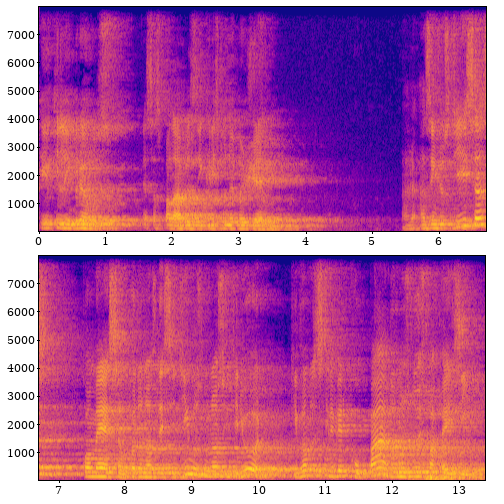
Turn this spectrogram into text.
Creio que lembramos essas palavras de Cristo no Evangelho. As injustiças começam quando nós decidimos no nosso interior que vamos escrever culpado nos dois papeizinhos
